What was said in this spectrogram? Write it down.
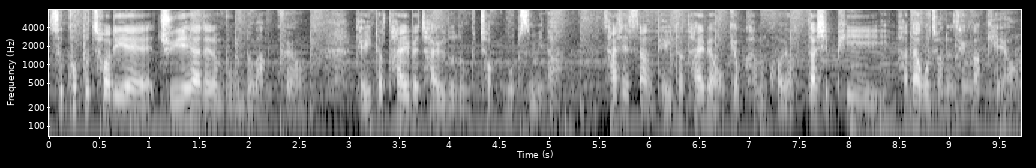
scope 처리에 주의해야 되는 부분도 많고요. 데이터 타입의 자유도도 무척 높습니다. 사실상 데이터 타입의 엄격함은 거의 없다시피 하다고 저는 생각해요.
